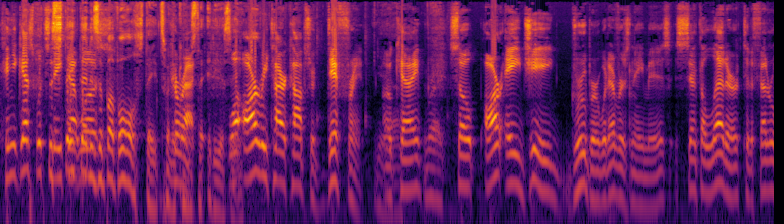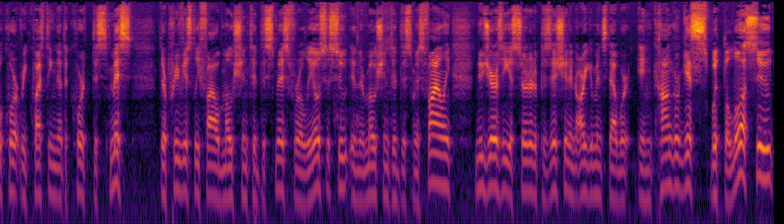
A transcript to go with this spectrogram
Can you guess what The state, state that that was? is above all states when Correct. it comes to idiocy. Well, our retired cops are different. okay, right. So our AG Gruber, whatever his name is, sent a letter to the federal court requesting that the court dismiss their previously filed motion to dismiss for a Leosa suit. In their motion to dismiss filing, New Jersey asserted a position and arguments that were incongruous with the lawsuit.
